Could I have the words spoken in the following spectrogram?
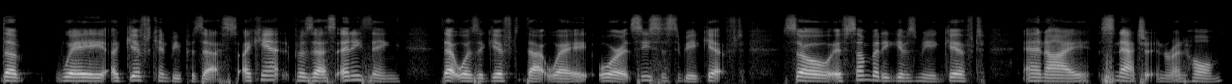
the way a gift can be possessed. I can't possess anything that was a gift that way, or it ceases to be a gift. So if somebody gives me a gift and I snatch it and run home,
